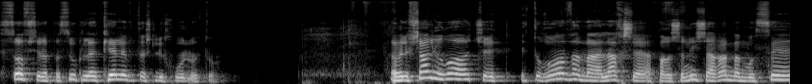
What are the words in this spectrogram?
הסוף של הפסוק, לכלב תשליכון אותו. אבל אפשר לראות שאת רוב המהלך הפרשני שהרמב"ם עושה,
